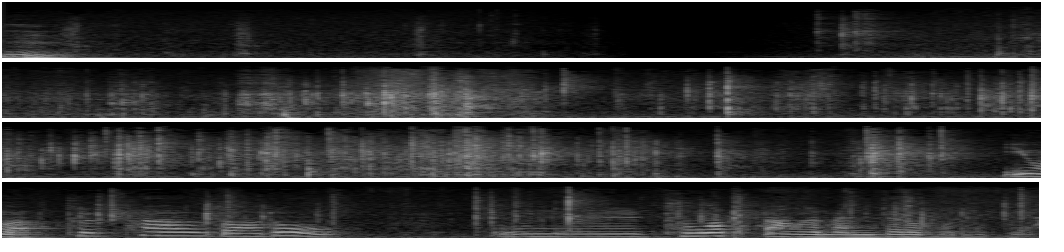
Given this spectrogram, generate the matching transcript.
Mm. 이 와플 파우더로 오늘 붕어빵을 만들어 보려고요.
